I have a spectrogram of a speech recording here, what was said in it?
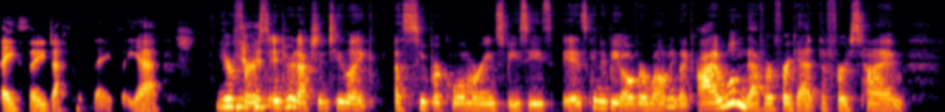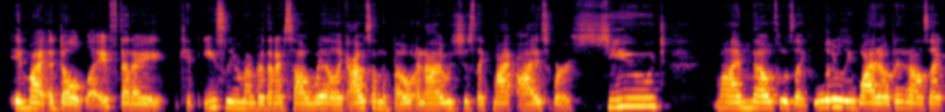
say so definitely. But yeah, Your first introduction to like a super cool marine species is going to be overwhelming. Like I will never forget the first time in my adult life that I can easily remember that I saw a whale. Like I was on the boat and I was just like my eyes were huge. My mouth was like literally wide open and I was like,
